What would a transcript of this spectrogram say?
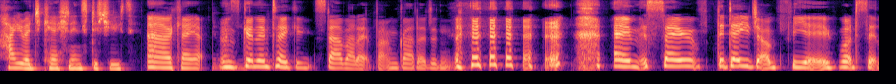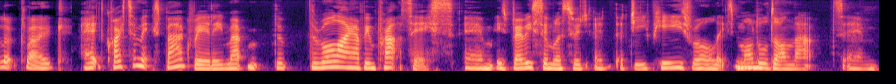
Higher Education Institute. Oh, okay, yeah. I was going to take a stab at it, but I'm glad I didn't. um, so, the day job for you, what does it look like? Uh, quite a mixed bag, really. My, the, the role I have in practice um, is very similar to a, a GP's role. It's mm. modelled on that. Um,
